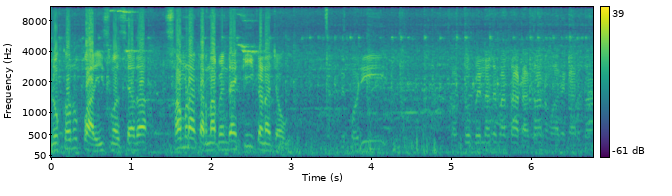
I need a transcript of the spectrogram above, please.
ਲੋਕਾਂ ਨੂੰ ਭਾਰੀ ਸਮੱਸਿਆ ਦਾ ਸਾਹਮਣਾ ਕਰਨਾ ਪੈਂਦਾ ਹੈ। ਕੀ ਕਹਿਣਾ ਚਾਹੋਗੇ? ਦੇਖੋ ਜੀ, ਸਭ ਤੋਂ ਪਹਿਲਾਂ ਤਾਂ ਮੈਂ ਤੁਹਾਡਾ ਧੰਨਵਾਦ ਕਰਦਾ।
